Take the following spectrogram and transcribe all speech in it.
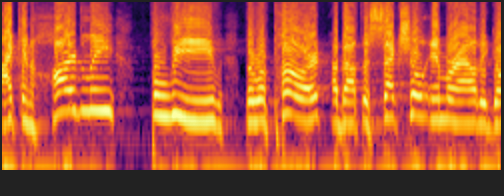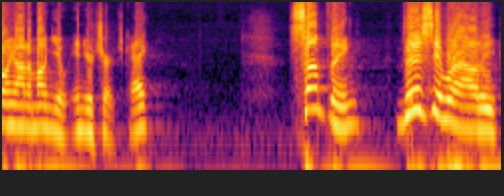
I can hardly believe the report about the sexual immorality going on among you in your church, okay? Something, this immorality,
